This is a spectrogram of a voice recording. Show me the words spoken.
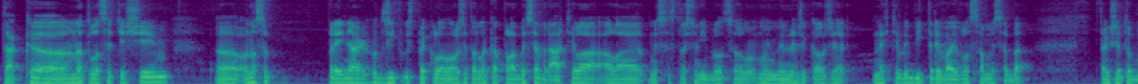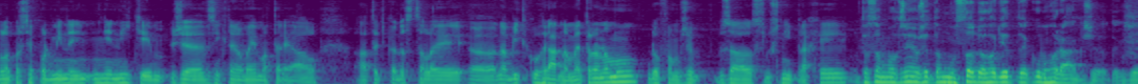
Tak uh, na tohle se těším. Uh, ono se prej nějak jako dřív už spekuloval, že tahle kapela by se vrátila, ale mně se strašně líbilo, co můj říkal, že nechtěli být revival sami sebe, takže to bylo prostě podmíněný tím, že vznikne nový materiál. A teďka dostali uh, nabídku hrát na metronomu, doufám, že za slušný prachy. To samozřejmě, že to musel dohodit jako Horák, že takže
